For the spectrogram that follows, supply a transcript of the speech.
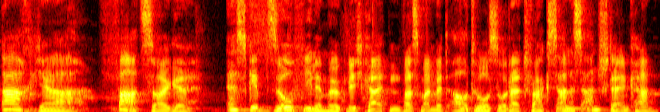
ach ja, Fahrzeuge. Es gibt so viele Möglichkeiten, was man mit Autos oder Trucks alles anstellen kann.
